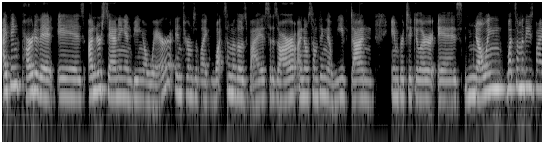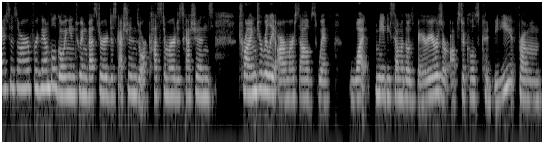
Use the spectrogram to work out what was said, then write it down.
I think part of it is understanding and being aware in terms of like what some of those biases are. I know something that we've done in particular is knowing what some of these biases are, for example, going into investor discussions or customer discussions, trying to really arm ourselves with what maybe some of those barriers or obstacles could be from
